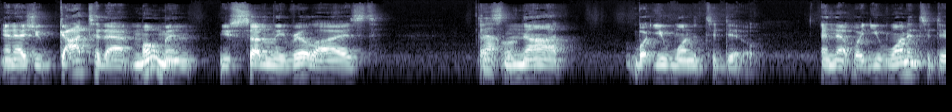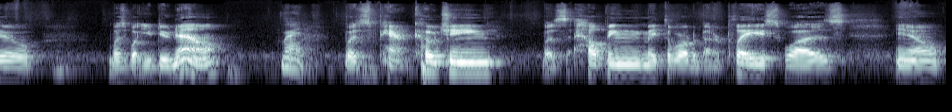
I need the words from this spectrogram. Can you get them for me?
And as you got to that moment, you suddenly realized that's That- not what you wanted to do. And that what you wanted to do was what you do now Right. was parent coaching, was helping make the world a better place, was, you know,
